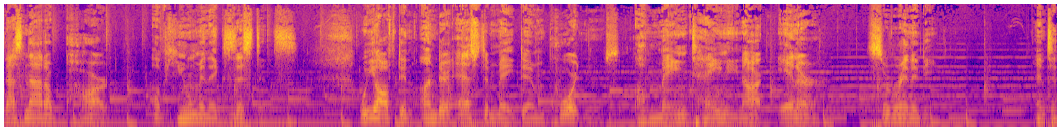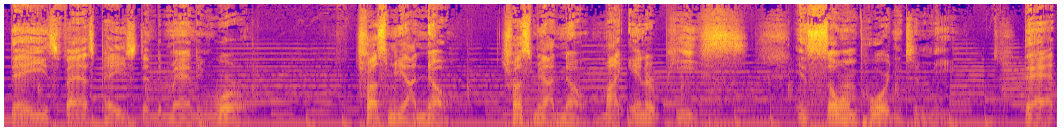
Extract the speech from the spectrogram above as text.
That's not a part of human existence. We often underestimate the importance of maintaining our inner serenity in today's fast paced and demanding world. Trust me, I know. Trust me, I know. My inner peace is so important to me that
